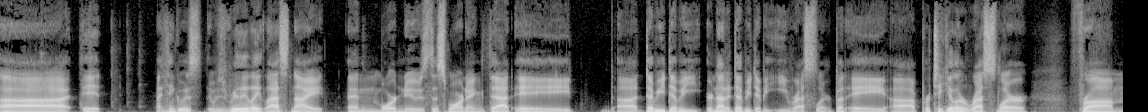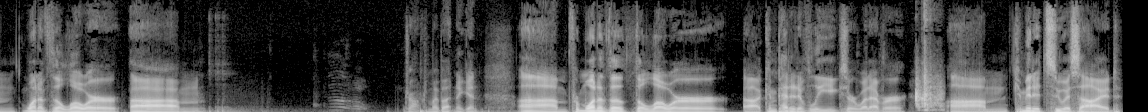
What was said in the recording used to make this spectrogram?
uh it i think it was it was really late last night and more news this morning that a uh wwe or not a wwe wrestler but a uh particular wrestler from one of the lower um dropped my button again um, from one of the the lower uh, competitive leagues or whatever um, committed suicide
